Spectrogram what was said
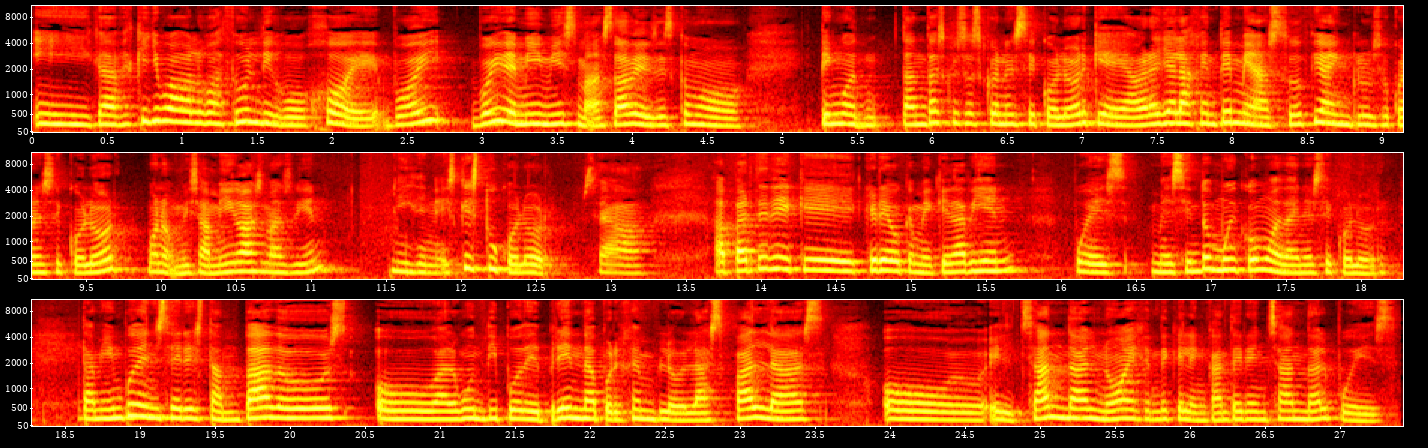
y cada vez que llevo algo azul digo, joe, voy, voy de mí misma, ¿sabes? Es como, tengo tantas cosas con ese color que ahora ya la gente me asocia incluso con ese color, bueno, mis amigas más bien, me dicen, es que es tu color, o sea, Aparte de que creo que me queda bien, pues me siento muy cómoda en ese color. También pueden ser estampados o algún tipo de prenda, por ejemplo, las faldas o el chándal, ¿no? Hay gente que le encanta ir en chándal, pues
